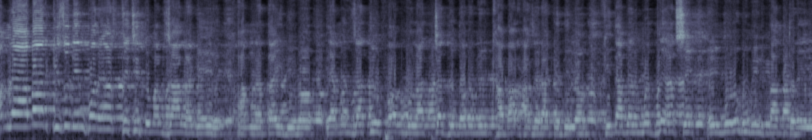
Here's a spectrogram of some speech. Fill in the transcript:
আমরা আবার কিছুদিন পরে আসতেছি, তোমার যা লাগে আমরা তাই দিব। এমন জাতীয় ফলমূল, আচ্ছাদ্য ধরনের খাবার হাজেরাকে দিল। কিতাবের মধ্যে আছে এই মরুভূমির প্রান্তরে এই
